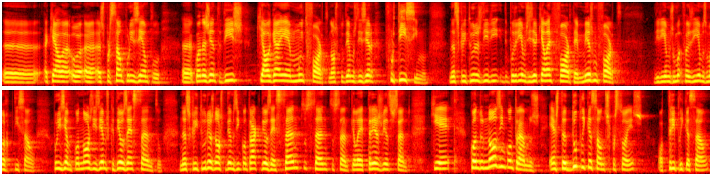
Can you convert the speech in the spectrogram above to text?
eh, aquela a expressão, por exemplo, quando a gente diz que alguém é muito forte, nós podemos dizer fortíssimo. Nas Escrituras poderíamos dizer que ele é forte, é mesmo forte. Diríamos uma, faríamos uma repetição. Por exemplo, quando nós dizemos que Deus é santo, nas Escrituras nós podemos encontrar que Deus é santo, santo, santo, que Ele é três vezes santo que é quando nós encontramos esta duplicação de expressões, ou triplicação,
